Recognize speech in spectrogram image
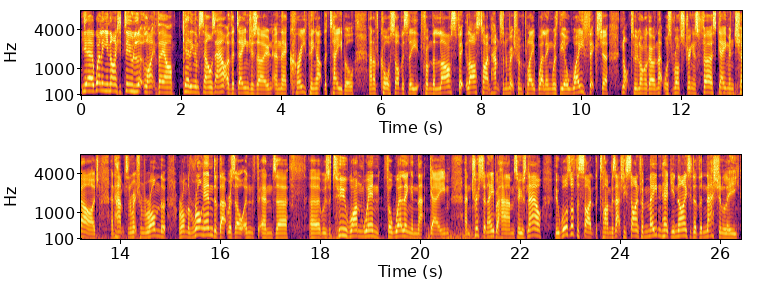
Yeah, Welling United do look like they are getting themselves out of the danger zone and they're creeping up the table. And of course, obviously, from the last last time Hampton and Richmond played Welling was the away fixture not too long ago, and that was Rod Stringer's first game in charge. And Hampton and Richmond were on the were on the wrong end of that result, and and uh, uh, it was a two-one win for Welling in that game. And Tristan Abrahams, who's now who was of the side at the time, was actually signed for Maidenhead United of the National League,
